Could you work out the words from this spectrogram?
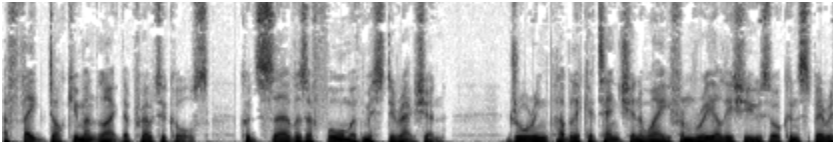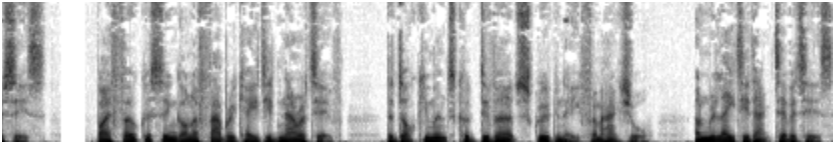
A fake document like the protocols could serve as a form of misdirection, drawing public attention away from real issues or conspiracies. By focusing on a fabricated narrative, the document could divert scrutiny from actual, unrelated activities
